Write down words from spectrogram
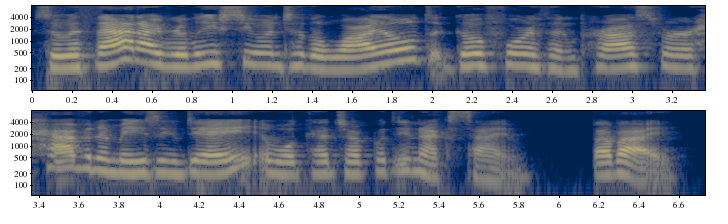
So, with that, I release you into the wild. Go forth and prosper. Have an amazing day, and we'll catch up with you next time. Bye bye.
